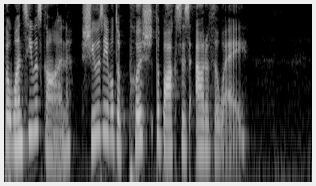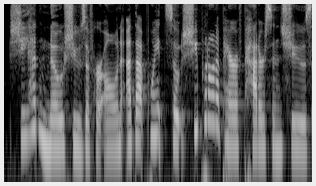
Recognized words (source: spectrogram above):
But once he was gone, she was able to push the boxes out of the way. She had no shoes of her own at that point, so she put on a pair of Patterson's shoes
